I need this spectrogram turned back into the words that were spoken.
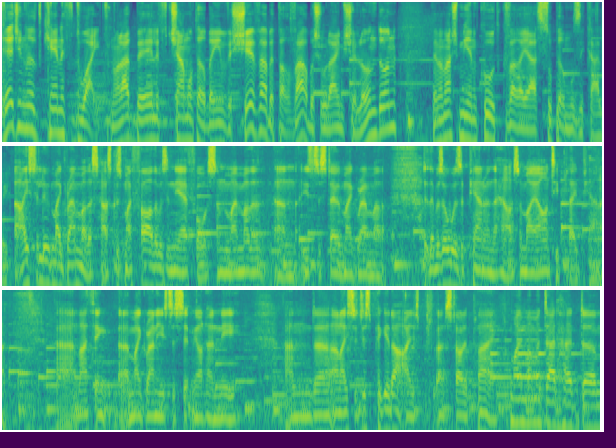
רג'ינלד קנת דווייט נולד ב-1947 בפרבר בשוליים של לונדון, וממש מינקות כבר היה סופר מוזיקלי. I used to live in my grandmother's house because my father was in the Air Force and my mother and I used to stay with my grandmother. There was always a piano in the house and my auntie played piano. And I think uh, my granny used to sit me on her knee and, uh, and I used to just pick it up. I just uh, started playing. My mum and dad had um,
